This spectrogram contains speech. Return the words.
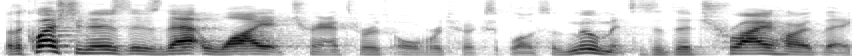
But the question is, is that why it transfers over to explosive movements? Is it the try hard thing?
